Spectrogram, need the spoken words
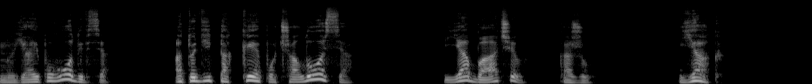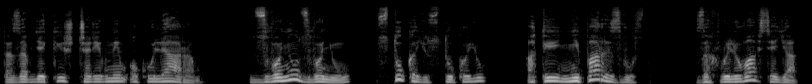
Ну, я й погодився. А тоді таке почалося. Я бачив, кажу. Як? Та завдяки ж чарівним окулярам. Дзвоню, дзвоню, стукаю, стукаю, а ти ні пари з вуст. Захвилювався я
